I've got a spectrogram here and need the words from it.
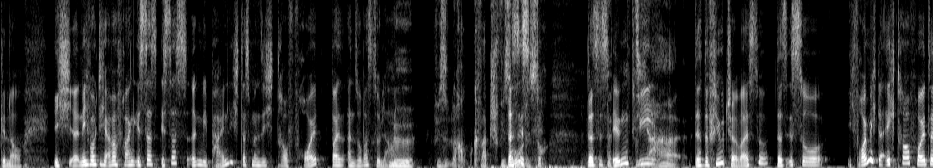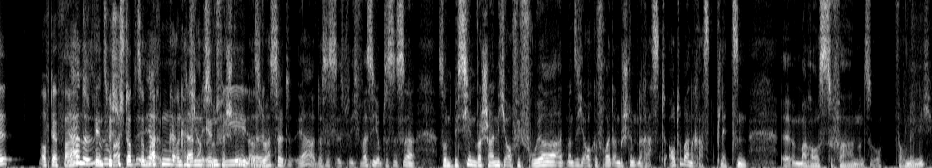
Genau. Ich, äh, nee, ich wollte dich einfach fragen, ist das, ist das irgendwie peinlich, dass man sich drauf freut, bei, an sowas zu laden? Nö. Wieso? Ach, Quatsch. Wieso? Das Das ist- ist, doch. Das ist irgendwie Ja. the, the future, weißt du? Das ist so, ich freue mich da echt drauf, heute auf der Fahrt ne, den du Zwischenstopp warst- zu ja, machen kann, und kann dann ich absolut irgendwie. verstehen. Also äh, du hast halt, ja, das ist, ich weiß nicht, ob das ist äh, so ein bisschen wahrscheinlich auch wie früher hat man sich auch gefreut, an bestimmten Rast, Autobahnrastplätzen äh, mal rauszufahren und so. Warum denn nicht?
